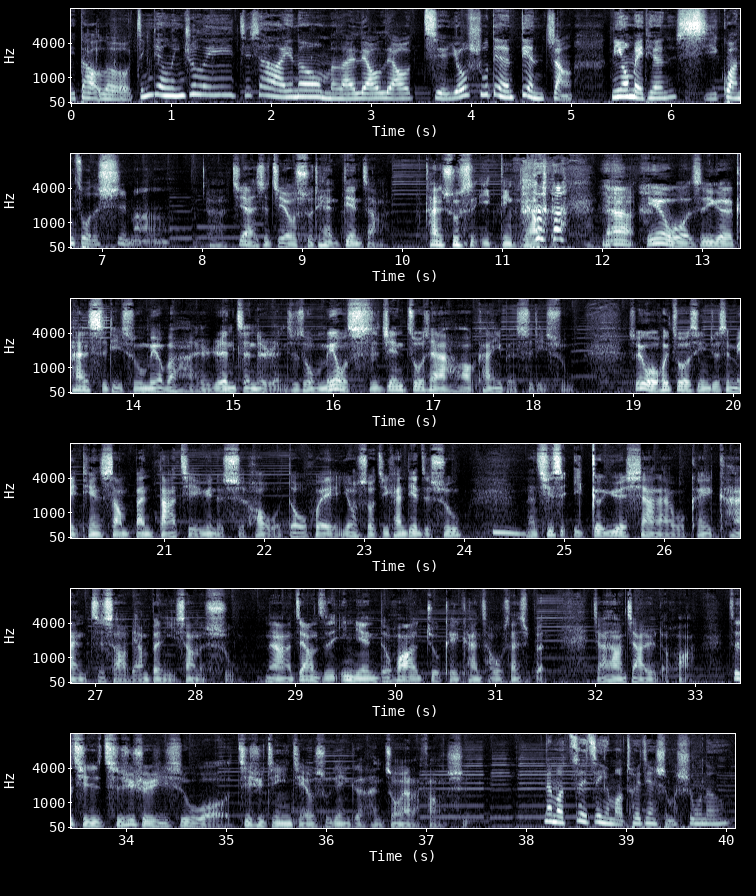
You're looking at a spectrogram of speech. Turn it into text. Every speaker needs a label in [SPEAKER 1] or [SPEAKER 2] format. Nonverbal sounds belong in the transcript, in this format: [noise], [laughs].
[SPEAKER 1] 回到了经典零距离。接下来呢，我们来聊聊解忧书店的店长。你有每天习惯做的事吗？
[SPEAKER 2] 啊，既然是解忧书店的店长，看书是一定要的。[laughs] 那因为我是一个看实体书没有办法很认真的人，就是我没有时间坐下来好好看一本实体书，所以我会做的事情就是每天上班搭捷运的时候，我都会用手机看电子书。嗯，那其实一个月下来，我可以看至少两本以上的书。那这样子一年的话，就可以看超过三十本，加上假日的话，这其实持续学习是我继续经营结构书店一个很重要的方式。
[SPEAKER 1] 那么最近有没有推荐什么书呢？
